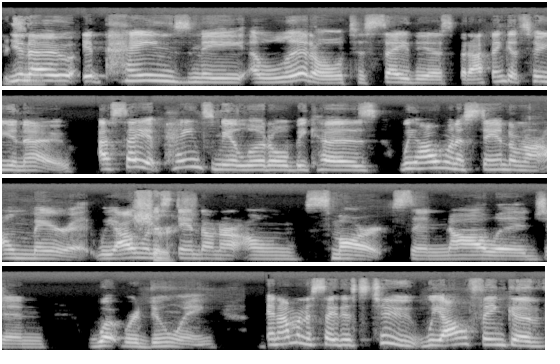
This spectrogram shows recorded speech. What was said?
Exactly. You know, it pains me a little to say this, but I think it's who you know. I say it pains me a little because we all want to stand on our own merit. We all want sure. to stand on our own smarts and knowledge and what we're doing and I'm going to say this too. We all think of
